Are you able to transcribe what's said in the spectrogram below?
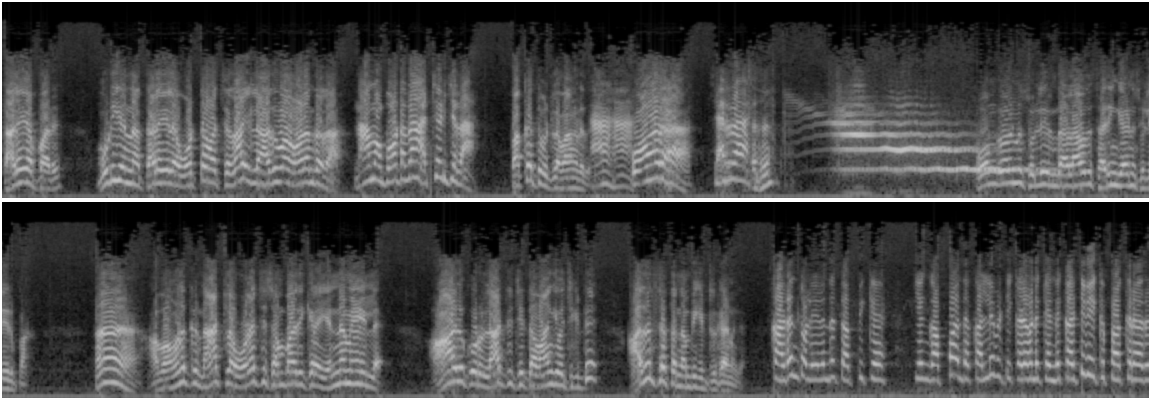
தலைய பாரு முடி என்ன தலையில ஒட்ட வச்சதா இல்ல அதுவா வளர்ந்ததா? நாம போட்டதா அச்சடிச்சதா? பக்கத்து வீட்டுல வாங்கினது. ஆஹா. போடா. சர்ரா போங்கன்னு சொல்லி இருந்தாலாவது சரிங்கன்னு சொல்லியிருப்பான். அவனுக்கு நாட்டுல உழைச்சு சம்பாதிக்கிற எண்ணமே இல்ல. ஆளுக்கு ஒரு லாட்டரி சீட்டை வாங்கி வச்சுக்கிட்டு அதிர்ஷ்டத்தை நம்பிக்கிட்டு இருக்கானுங்க. கடன் தொலைலிருந்து தப்பிக்க எங்க அப்பா அந்த கல்லு வெட்டி கிழவனுக்கு என்ன கட்டி வைக்க பாக்குறாரு.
